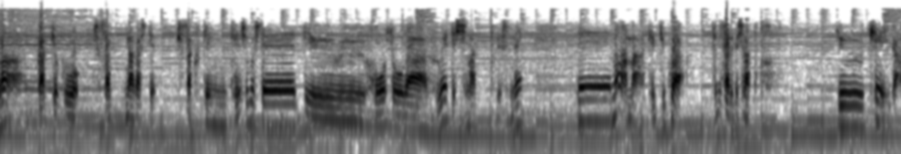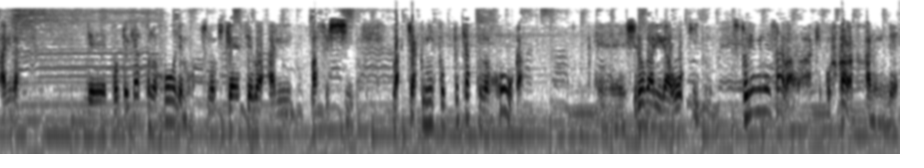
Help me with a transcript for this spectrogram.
まあ、楽曲を著作流して、著作権に抵触してっていう放送が増えてしまってですね。で、まあまあ、結局は潰されてしまったという経緯があります。で、ポッドキャストの方でもその危険性はありますし、まあ、逆にポッドキャストの方が、えー、広がりが大きい分、ストリーミングサーバーは結構負荷がかかるんで、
